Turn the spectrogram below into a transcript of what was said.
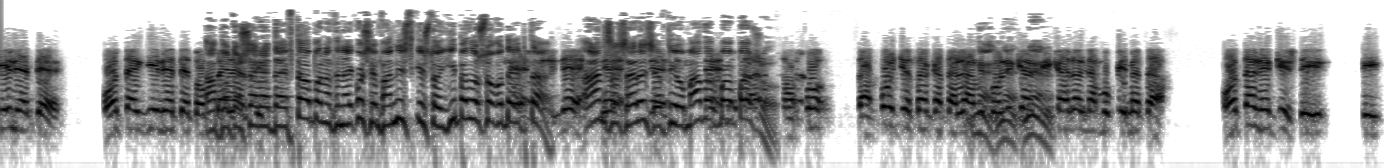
γίνεται, όταν γίνεται το Από το πέναλτι- 47 ο Παναθηναϊκός εμφανίστηκε στο γήπεδο στο 87. Ναι, Αν ναι, σας αρέσει ναι, αυτή η ομάδα, ναι, πάω θα- πάσο. Θα, πω, θα πω και θα καταλάβει Ναι, πολύ ναι, και αν ναι. πει κανένα να μου πει μετά. Όταν εκεί στη, στη-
